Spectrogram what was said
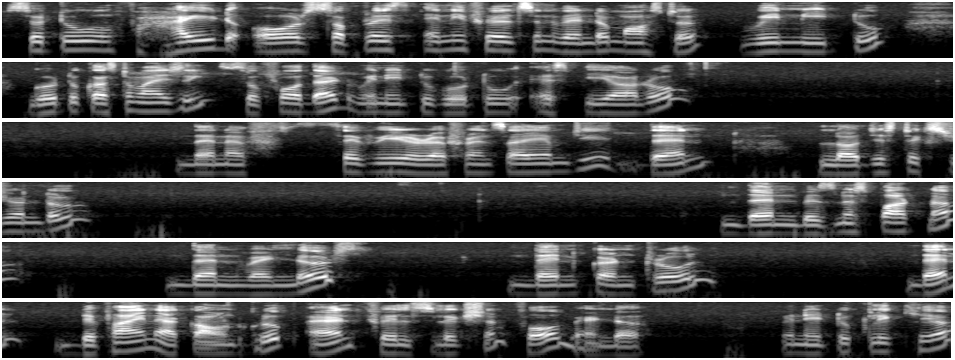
So to hide or suppress any fields in vendor master, we need to go to customizing. So for that, we need to go to SPRO, then SAP reference IMG, then logistics general, then business partner, then vendors, then control, then define account group and field selection for vendor. We need to click here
